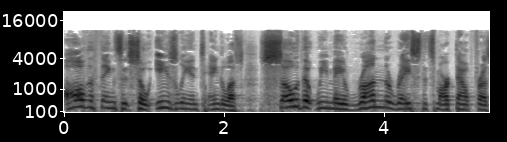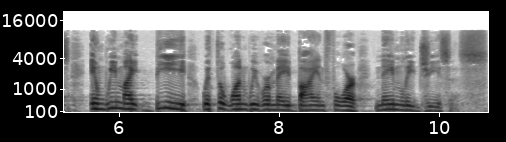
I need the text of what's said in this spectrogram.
all the things that so easily entangle us, so that we may run the race that's marked out for us and we might be with the one we were made by and for, namely Jesus.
